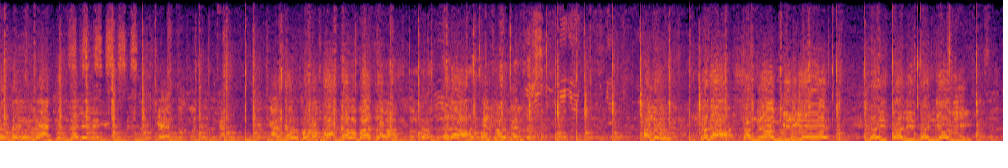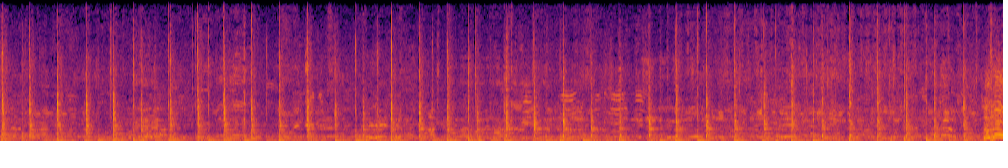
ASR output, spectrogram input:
आहे पंचांचा निर्णय अंतिम झालेला आहे थोडं बाद झाला बाद झाला चला पलटो हॅलो चला संग्राम गिडगे सईद अली पंजाबी. चला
